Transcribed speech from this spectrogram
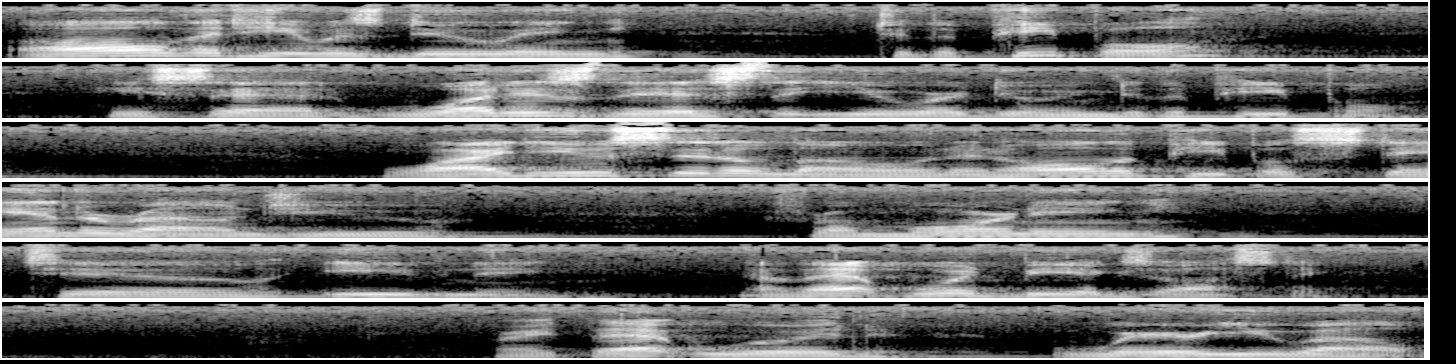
all that he was doing to the people, he said, What is this that you are doing to the people? Why do you sit alone and all the people stand around you from morning till evening? Now, that would be exhausting, right? That would wear you out.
